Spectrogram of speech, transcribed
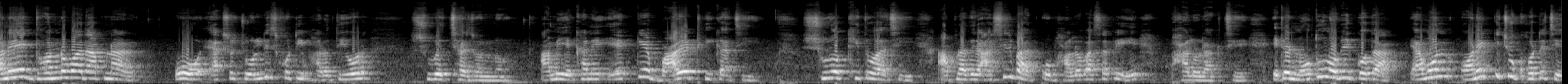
অনেক ধন্যবাদ আপনার। ও একশো চল্লিশ কোটি ভারতীয়র শুভেচ্ছার জন্য। আমি এখানে একেবারে ঠিক আছি, সুরক্ষিত আছি। আপনাদের আশীর্বাদ ও ভালোবাসা পেয়ে ভালো লাগছে। এটা নতুন অভিজ্ঞতা, এমন অনেক কিছু ঘটেছে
